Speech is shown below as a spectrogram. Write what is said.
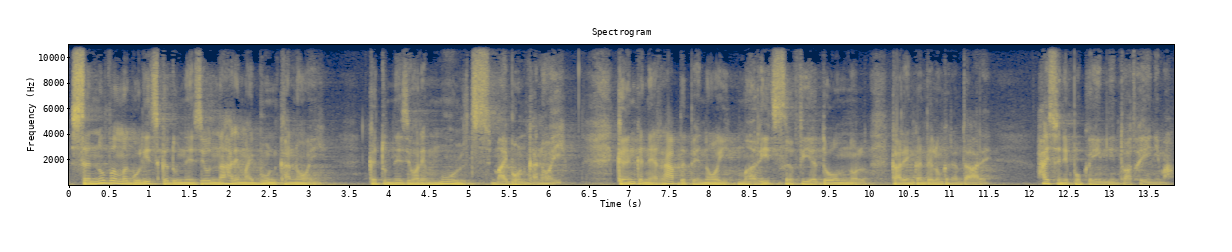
Să nu vă măguliți că Dumnezeu nu are mai bun ca noi, că Dumnezeu are mulți mai buni ca noi. Că încă ne rabdă pe noi, măriți să fie Domnul, care încă îndelungă răbdare. Hai să ne pocăim din toată inima.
